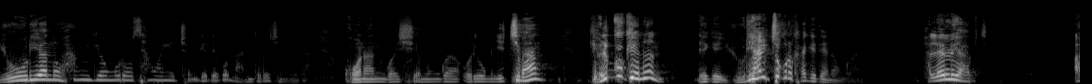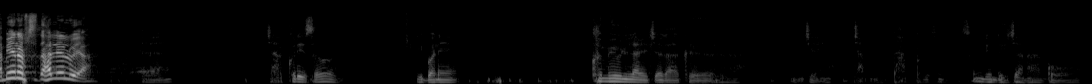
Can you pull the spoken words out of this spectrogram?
유리한 환경으로 상황이 전개되고 만들어집니다. 고난과 시험과 어려움은 있지만 결국에는 내게 유리한 쪽으로 가게 되는 거예요. 할렐루야. 아멘 합시다. 할렐루야. 예. 자 그래서 이번에 금요일 날 제가 그 이제 참 바쁘게 생겼어요. 성전도 이전하고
